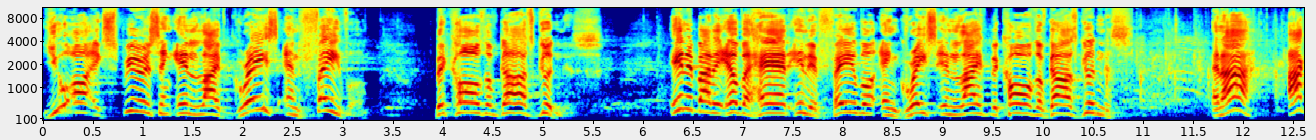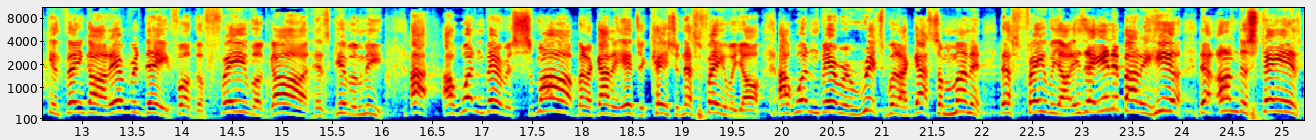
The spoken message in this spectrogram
you are experiencing in life grace and favor because of God's goodness. Anybody ever had any favor and grace in life because of God's goodness? And I I can thank God every day for the favor God has given me. I, I wasn't very smart, but I got an education. That's favor, y'all. I wasn't very rich, but I got some money. That's favor, y'all. Is there anybody here that understands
